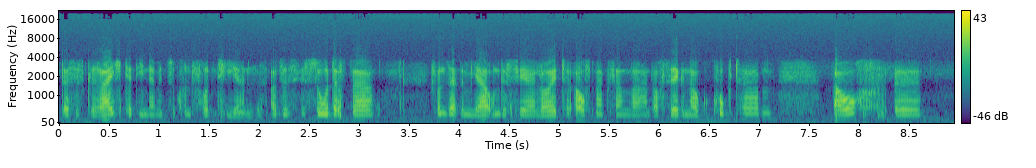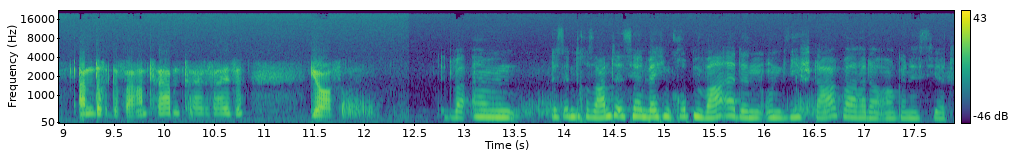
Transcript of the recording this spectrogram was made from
dass es gereicht hätte, ihn damit zu konfrontieren. Also es ist so, dass da schon seit einem Jahr ungefähr Leute aufmerksam waren, auch sehr genau geguckt haben, auch äh, andere gewarnt haben teilweise. Ja. Ähm, das Interessante ist ja, in welchen Gruppen war er denn und wie stark war er da organisiert?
